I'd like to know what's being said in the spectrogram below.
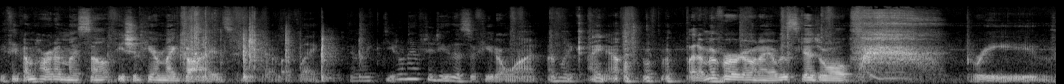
You think I'm hard on myself? You should hear my guides. They're lovely. They're like, you don't have to do this if you don't want. I'm like, I know, but I'm a Virgo and I have a schedule. Breathe.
